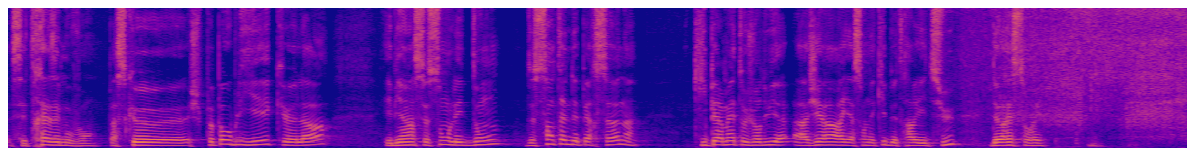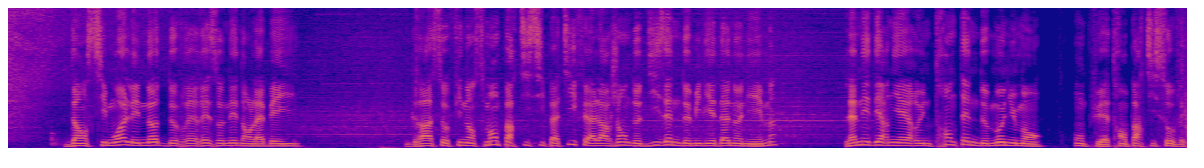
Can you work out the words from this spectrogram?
C'est très émouvant parce que je peux pas oublier que là, eh bien, ce sont les dons de centaines de personnes qui permettent aujourd'hui à- à Gérard et à son équipe de travailler dessus, de le restaurer. Dans six mois, les notes devraient résonner dans l'abbaye. Grâce au financement participatif et à l'argent de dizaines de milliers d'anonymes, l'année dernière, une trentaine de monuments ont pu être en partie sauvés.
